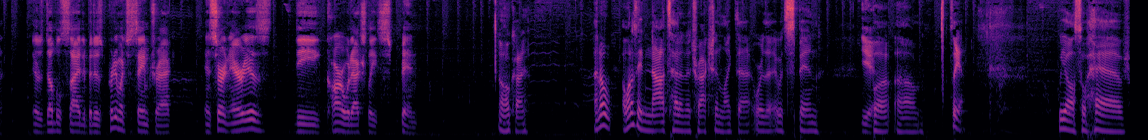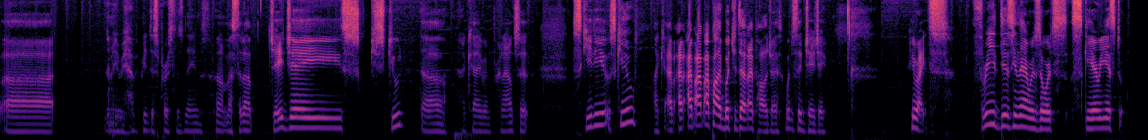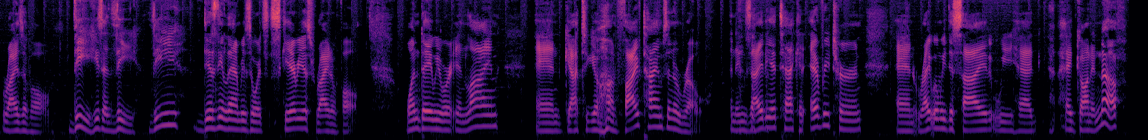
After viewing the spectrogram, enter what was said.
it was double sided, but it was pretty much the same track. In certain areas, the car would actually spin. Oh, okay. I know. I want to say Knott's had an attraction like that where the, it would spin. Yeah. But um, so yeah. We also have. Uh, let me read this person's name. I don't mess it up. JJ Scoot. Uh, I can't even pronounce it. Skidio. Skido. Like I, I, I, I probably butchered that. I apologize. What did say, JJ? He writes three Disneyland resorts scariest rides of all. The he said the the Disneyland resort's scariest ride of all. One day we were in line and got to go on five times in a row. An anxiety attack at every turn, and right when we decided we had had gone enough,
